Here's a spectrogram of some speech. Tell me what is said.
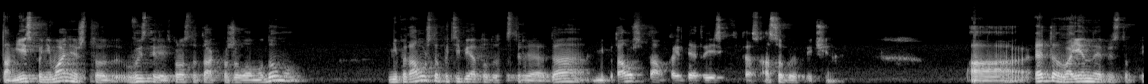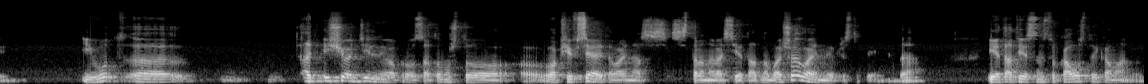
там есть понимание, что выстрелить просто так по жилому дому, не потому что по тебе оттуда стреляют, да, не потому что там для этого есть какие-то особые причины, а это военное преступление. И вот э, еще отдельный вопрос о том, что э, вообще вся эта война со стороны России это одно большое военное преступление, да, и это ответственность руководства и команды,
